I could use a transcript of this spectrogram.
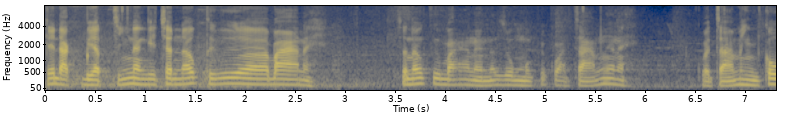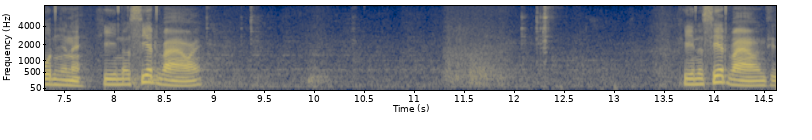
cái đặc biệt chính là cái chân ốc thứ ờ, ba này. Chân ốc thứ ba này nó dùng một cái quả chám như này quả chám hình côn như này khi nó siết vào ấy. Khi nó siết vào thì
